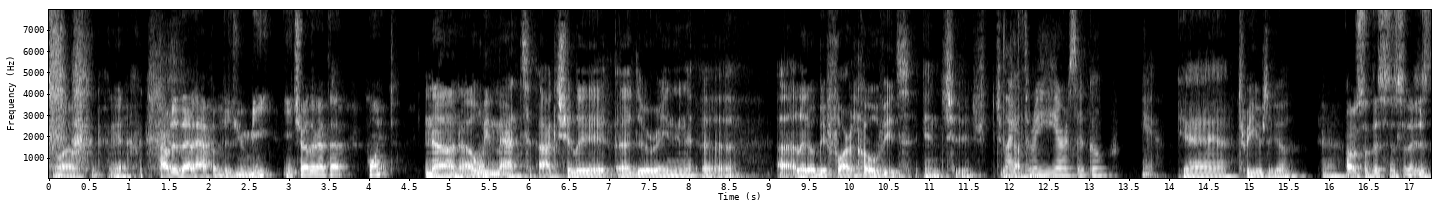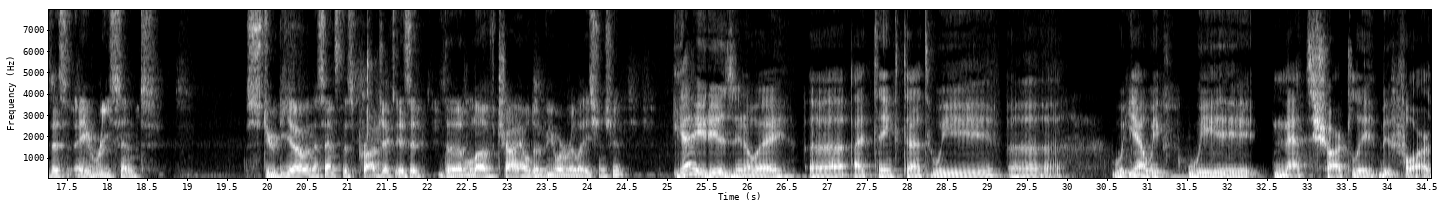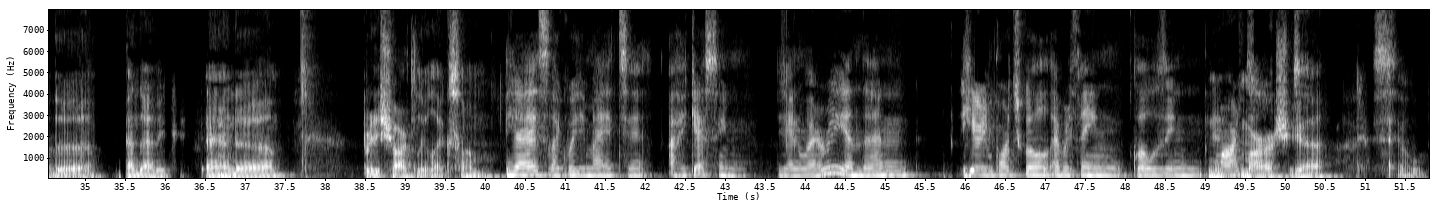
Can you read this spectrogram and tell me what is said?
Wow. yeah. How did that happen? Did you meet each other at that point? No, no, we met actually uh, during uh, a little before COVID in two, 2000. Like three years ago. Yeah. Yeah, yeah, three years ago. Yeah. Oh, so this is a, is this a recent studio in the sense this project is it the love child of your relationship? Yeah, it is in a way. Uh, I think that we, uh, we, yeah, we we met shortly before the pandemic, and uh, pretty shortly, like some. Yes, like we met, uh, I guess, in January, and then here in Portugal, everything closed in March. March, yeah. So,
